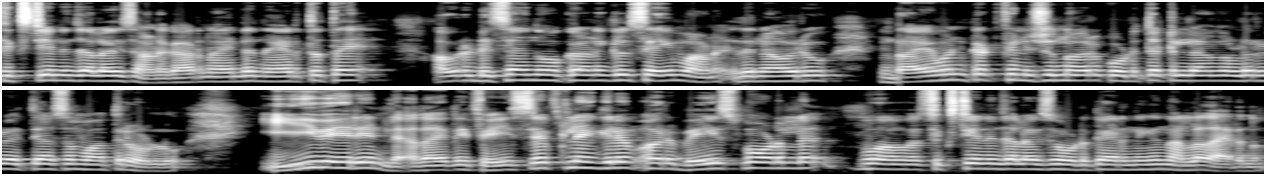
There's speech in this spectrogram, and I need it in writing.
സിക്സ്റ്റീൻ ഇഞ്ച് അലോയ്സ് ആണ്. കാരണം അതിന്റെ നേരത്തെ ആ ഒരു ഡിസൈൻ നോക്കുകയാണെങ്കിൽ സെയിം ആണ്. ഇതിന് ആ ഒരു ഡയമണ്ട് കട്ട് ഫിനിഷ് ഒന്നും അവർ കൊടുത്തിട്ടില്ല എന്നുള്ളൊരു വ്യത്യാസം മാത്രമേ ഉള്ളൂ. ഈ വേരിയന്റിൽ അതായത് ഈ ഫേസ് ലിഫ്റ്റിലെങ്കിലും ഒരു base model sixteen inch alloys കൊടുക്കുകയായിരുന്നെങ്കിൽ നല്ലതായിരുന്നു.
